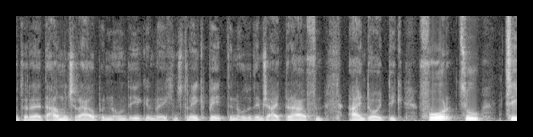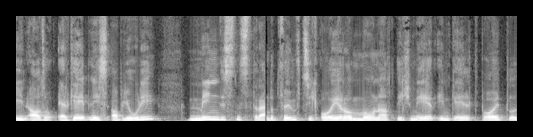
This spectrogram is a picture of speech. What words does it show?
oder äh, Daumenschrauben und irgendwelchen Streckbetten oder dem Scheiterhaufen eindeutig vorzu ziehen. Also Ergebnis ab Juli mindestens 350 Euro monatlich mehr im Geldbeutel.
